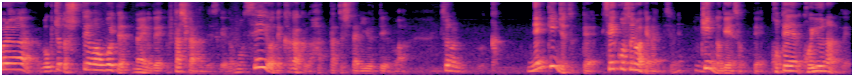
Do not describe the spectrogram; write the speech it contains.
これは僕ちょっと出典は覚えてないので不確かなんですけれども西洋で科学が発達した理由っていうのはそのか錬金術って成功するわけないんですよね。うん。金の元素って固定固有なので。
